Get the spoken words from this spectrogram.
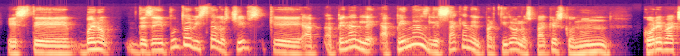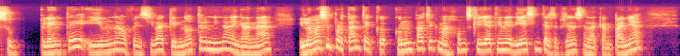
Este, bueno, desde mi punto de vista, los Chiefs que apenas le, apenas le sacan el partido a los Packers con un coreback sub y una ofensiva que no termina de engranar. Y lo más importante, con un Patrick Mahomes que ya tiene 10 intercepciones en la campaña,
